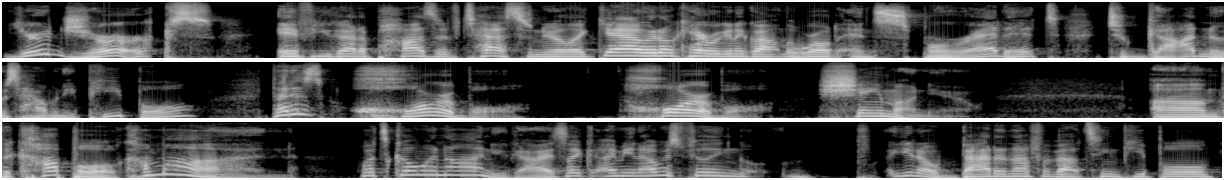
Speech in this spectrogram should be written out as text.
you're jerks if you got a positive test and you're like, yeah, we don't care, we're going to go out in the world and spread it to God knows how many people. That is horrible. Horrible. Shame on you. Um, the couple, come on. What's going on, you guys? Like, I mean, I was feeling you know, bad enough about seeing people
